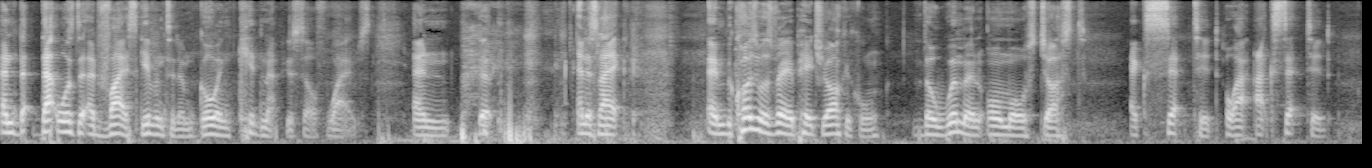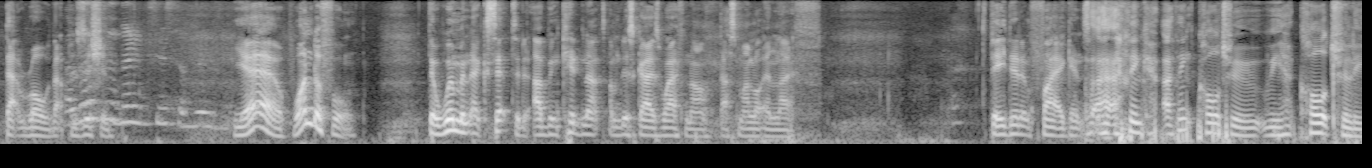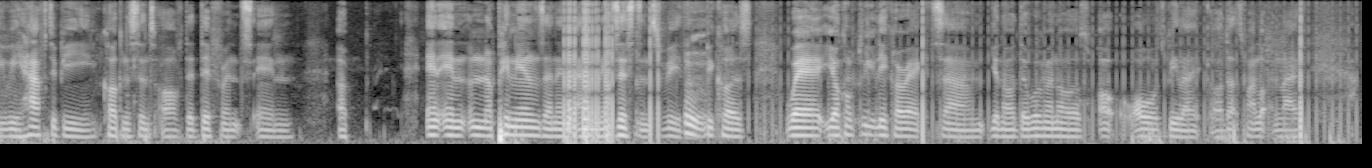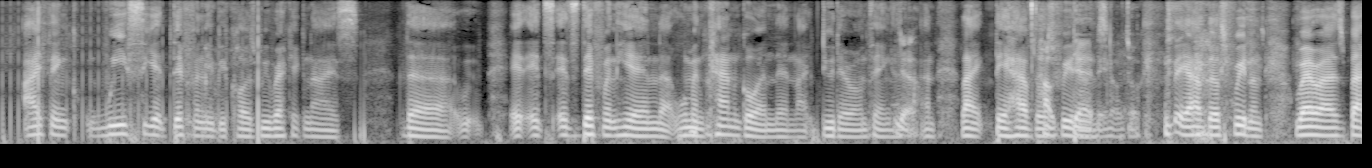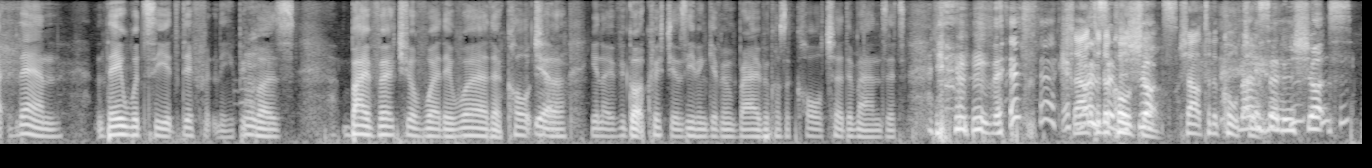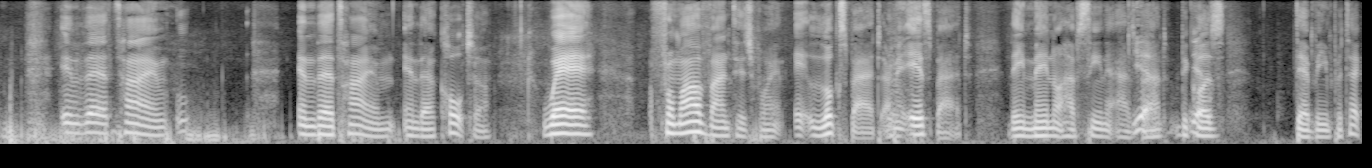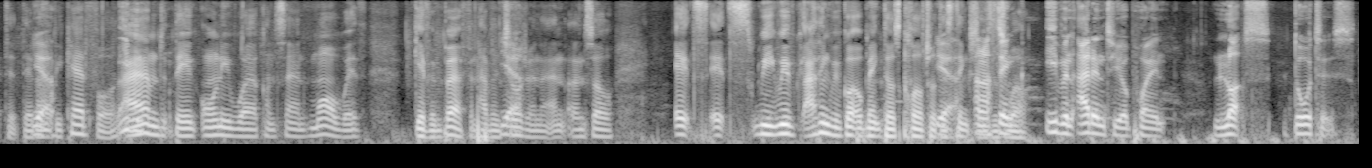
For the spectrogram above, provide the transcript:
and th- that was the advice given to them. Go and kidnap yourself wives. And the, and it's like and because it was very patriarchal the women almost just accepted or accepted that role that position. yeah, wonderful. The women accepted it. I've been kidnapped. I'm this guy's wife now. That's my lot in life. They didn't fight against. I I think I think culture we culturally we have to be cognizant of the difference in in, in, in opinions and in, and in existence really Mm. because where you're completely correct um, you know the women always always be like oh that's my lot in life I think we see it differently because we recognize the it, it's it's different here in that women can go and then like do their own thing and, Yeah. and like they have those How dare freedoms they? No, joking. they have those freedoms. Whereas back then, they would see it differently Mm. because by virtue of where they were, their culture, Yeah. you know, if you got Christians even giving bribe because the culture demands it. Shout out to the culture. shots. Shout out to the Man culture. sending shots. in their time, in their time, in their culture, where from our vantage point, it looks bad and it is bad. They may not have seen it as Yeah. bad because they're being protected. They're going to be cared for, Even- and they only were concerned more with giving birth and having Yeah. children, and and so. It's it's we we've I think we've got to make those cultural Yeah. distinctions as think well. even adding to your point, Lot's daughters,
